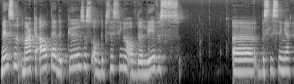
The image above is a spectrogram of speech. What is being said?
Mensen maken altijd de keuzes of de beslissingen of de levensbeslissingen uh,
